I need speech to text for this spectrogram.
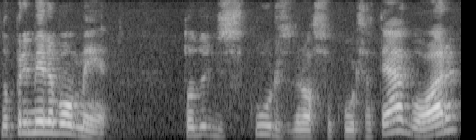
no primeiro momento, todo o discurso do nosso curso até agora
